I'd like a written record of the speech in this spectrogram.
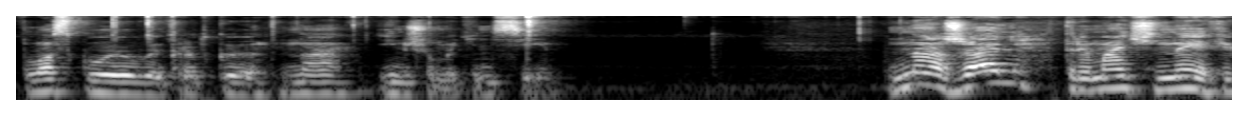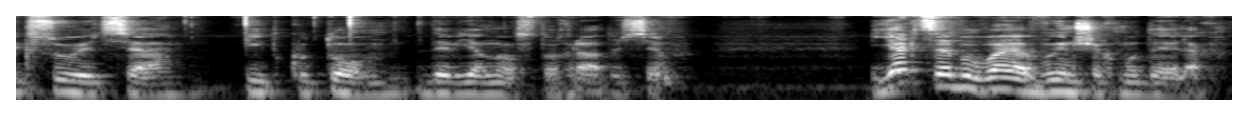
пласкою викруткою на іншому кінці. На жаль, тримач не фіксується під кутом 90 градусів, як це буває в інших моделях.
